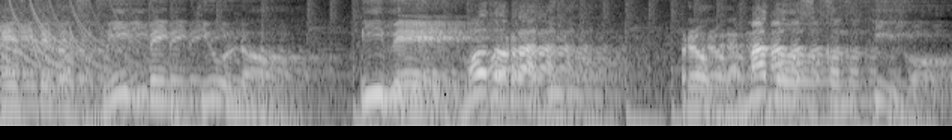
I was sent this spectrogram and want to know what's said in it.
Este 2021 vive en modo radio. Programados contigo.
